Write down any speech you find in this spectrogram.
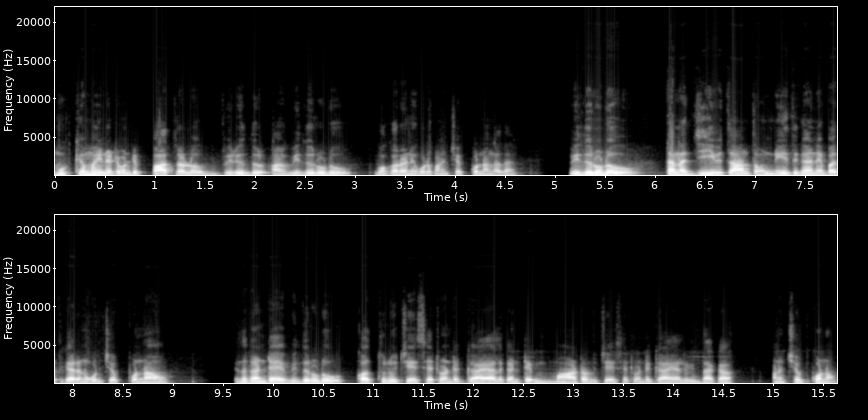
ముఖ్యమైనటువంటి పాత్రలో విరుదు విదురుడు ఒకరని కూడా మనం చెప్పుకున్నాం కదా. విదురుడు తన జీవితాంతం నీతిగానే బతికారని కూడా చెప్పుకున్నాం. ఎందుకంటే విదురుడు కత్తులు చేసేటువంటి గాయాల కంటే మాటలు చేసేటువంటి గాయాలు ఇందాక మనం చెప్పుకున్నాం.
